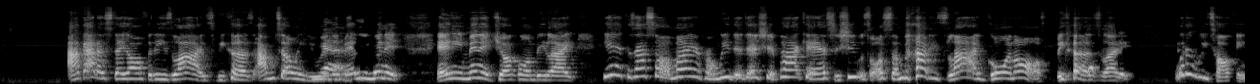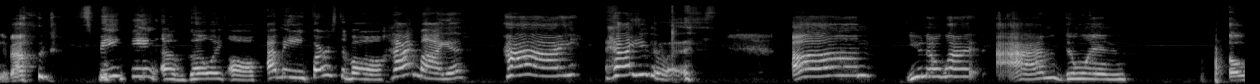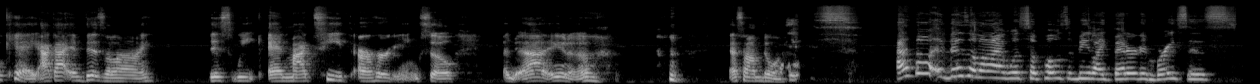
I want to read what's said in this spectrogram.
I gotta stay off of these lives because I'm telling you, Yes. any minute, any minute, y'all gonna be like, yeah, because I saw Maya from We Did That Shit podcast, and she was on somebody's live going off because, like, what are we talking about? Speaking of going off, I mean, first of all, hi Maya. Hi, How you doing? um, you know what? I'm doing okay. I got Invisalign this week, and my teeth are hurting, so, I, you know, that's how I'm doing. I thought Invisalign was supposed to be like better than braces,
